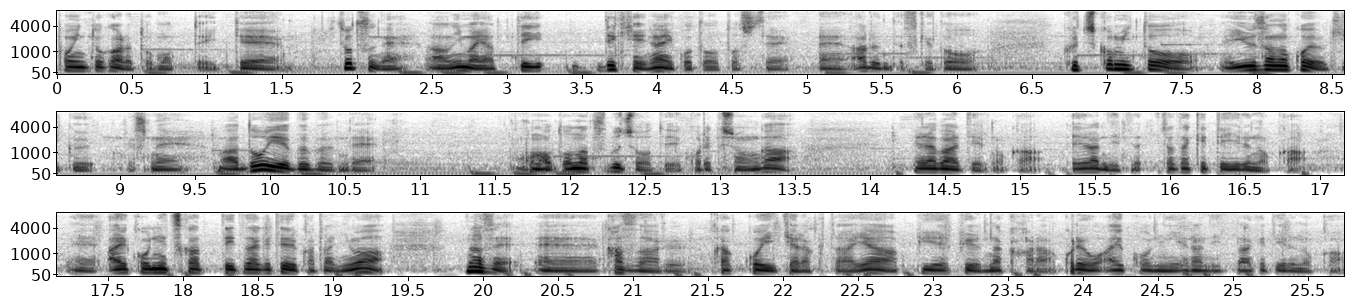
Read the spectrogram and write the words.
ポイントがあると思っていて1つねあの今やってできていないこととして、えー、あるんですけど口コミとユーザーの声を聞くですね、まあ、どういう部分でこのドーナツ部長というコレクションが選ばれているのか選んでいただけているのか、え、アイコンに使っていただけている方にはなぜ、え、数あるかっこいいキャラクターや PFP の中からこれをアイコンに選んでいただけているのか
